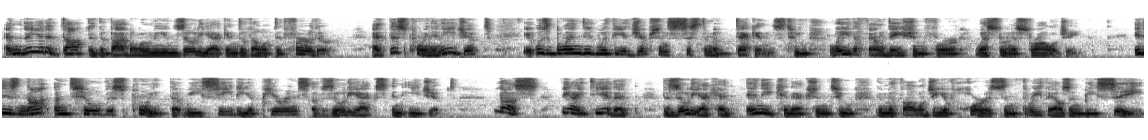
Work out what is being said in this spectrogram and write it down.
and they had adopted the Babylonian zodiac and developed it further. At this point in Egypt, it was blended with the Egyptian system of decans to lay the foundation for Western astrology. It is not until this point that we see the appearance of zodiacs in Egypt. Thus, the idea that the zodiac had any connection to the mythology of Horus in 3000 BC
